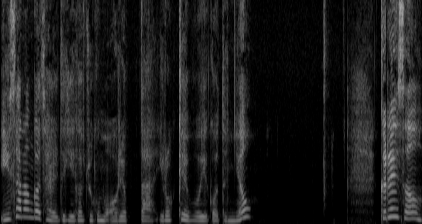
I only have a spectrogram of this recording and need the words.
이 사람과 잘 되기가 조금 어렵다. 이렇게 보이거든요. 그래서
